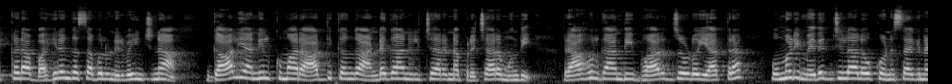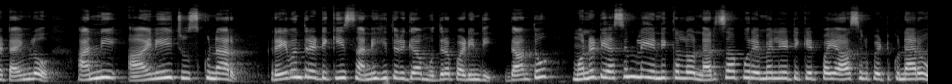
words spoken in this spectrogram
ఎక్కడా బహిరంగ సభలు నిర్వహించినా గాలి అనిల్ కుమార్ ఆర్థికంగా అండగా నిలిచారన్న ప్రచారం ఉంది. రాహుల్ గాంధీ భారత్ జోడో యాత్ర ఉమ్మడి మెదక్ జిల్లాలో కొనసాగిన టైంలో అన్నీ ఆయనే చూసుకున్నారు. రేవంత్ రెడ్డికి సన్నిహితుడిగా ముద్రపడింది దాంతో మొన్నటి అసెంబ్లీ ఎన్నికల్లో నర్సాపూర్ ఎమ్మెల్యే టికెట్పై ఆశలు పెట్టుకున్నారు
